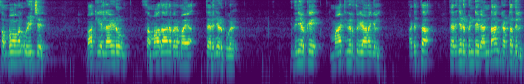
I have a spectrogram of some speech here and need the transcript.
സംഭവങ്ങൾ ഒഴിച്ച് ബാക്കി എല്ലായിടവും സമാധാനപരമായ തെരഞ്ഞെടുപ്പുകൾ. ഇതിനെയൊക്കെ മാറ്റി നിർത്തുകയാണെങ്കിൽ അടുത്ത തെരഞ്ഞെടുപ്പിന്റെ രണ്ടാം ഘട്ടത്തിൽ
